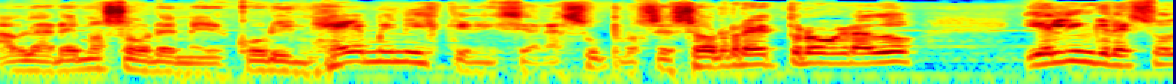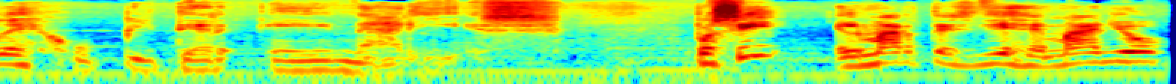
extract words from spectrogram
Hablaremos sobre Mercurio en Géminis, que iniciará su proceso retrógrado, y el ingreso de Júpiter en Aries. Pues sí, el martes 10 de mayo,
